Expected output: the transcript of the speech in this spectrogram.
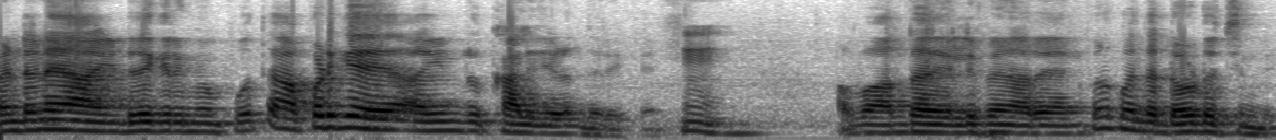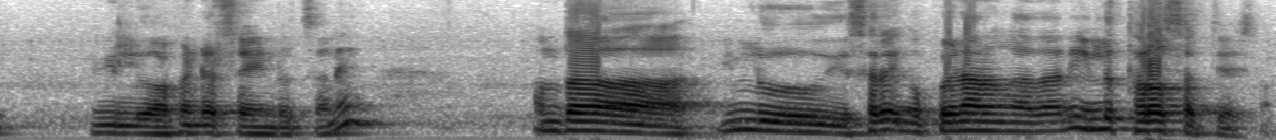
వెంటనే ఆ ఇంటి దగ్గరికి మేము పోతే అప్పటికే ఆ ఇంటి ఖాళీ చేయడం జరిగిపోయింది. ఉమ్. అబ్బా అంతా వెళ్ళిపోయినారే అనుకుని కొంచెం డౌట్ వచ్చింది. వీళ్ళు అఫెండర్స్ అయి ఉండొచ్చు అని అంత ఇల్లు సరే ఇంకా పోయినాను కదా అని ఇల్లు తర్వాత సెర్చ్ చేసినాం.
